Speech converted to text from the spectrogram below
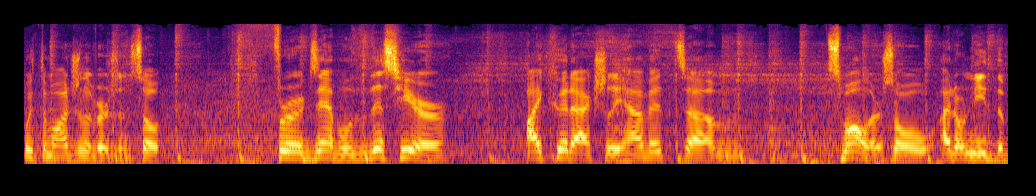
with the modular version. So for example, this here, I could actually have it um, smaller. So I don't need the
